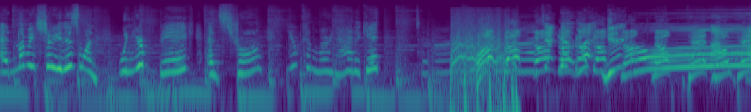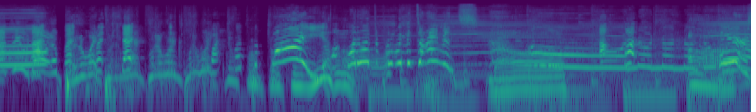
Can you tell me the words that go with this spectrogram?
and let me show you this one. When you're big and strong, you can learn how to get. Oh, no, no, no, no, no, no, no, can't, no, can't do. No, no, put it away, But- put it but- away, put it away, put it away. What, what, what- why? Why do I have to put away the diamonds? No. Uh, what? no, no, no, Oh. Pierce,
